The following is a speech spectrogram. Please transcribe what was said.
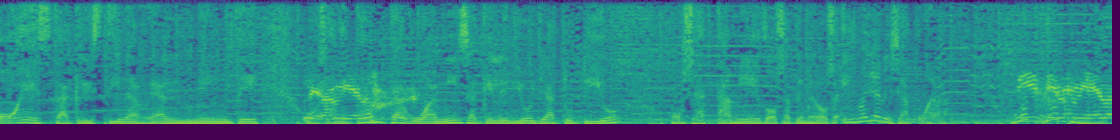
o esta Cristina realmente, o sea, de miedo. tanta guamisa que le dio ya tu tío, o sea, está miedosa, temerosa, y no ya ni se acuerda. Sí, tiene miedo.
